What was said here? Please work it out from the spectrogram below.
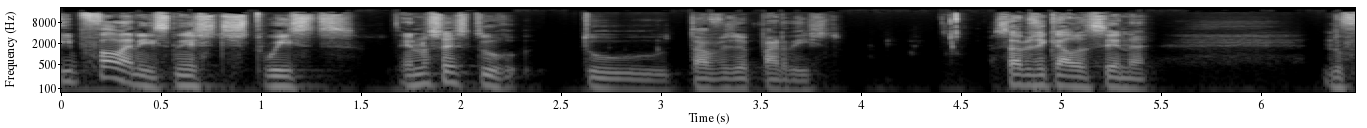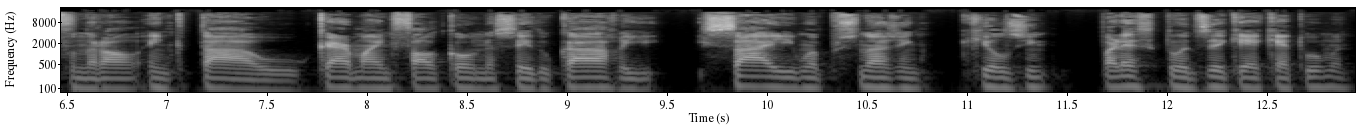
E por falar nisso, nestes twists, eu não sei se tu tu estavas a par disto. Sabes aquela cena no funeral em que está o Carmine Falcone a sair do carro e, e sai uma personagem que eles parece que estão a dizer que é a Catwoman,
